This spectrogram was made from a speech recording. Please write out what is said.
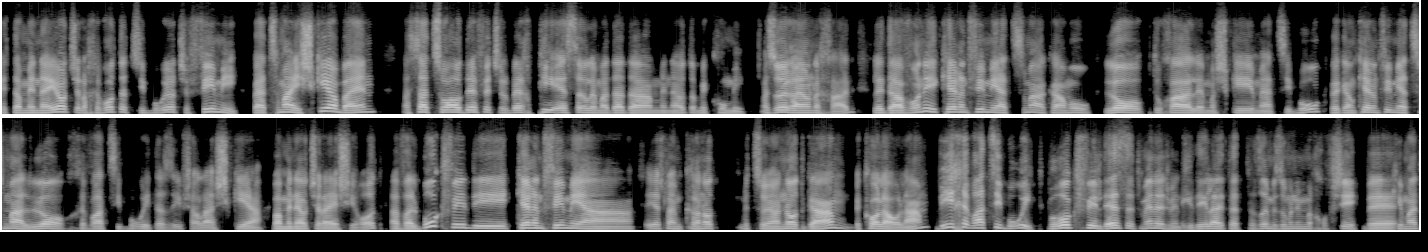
את המניות של החברות הציבוריות שפימי בעצמה השקיעה בהן, עשה תשואה עודפת של בערך פי עשר למדד המניות המקומי. אז זוהי רעיון אחד. לדאבוני, קרן פימי עצמה, כאמור, לא פתוחה למשקיעים מהציבור, וגם קרן פימי עצמה לא חברה ציבורית, אז אי אפשר להשקיע במניות שלה ישירות, אבל ברוקפילד היא קרן פימי, יש להם קרנות מצוינות גם בכל העולם, והיא חברה ציבורית. ברוקפילד אסט מנג'מנט הגדילה את התזרים מזומנים החופשי בכמעט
